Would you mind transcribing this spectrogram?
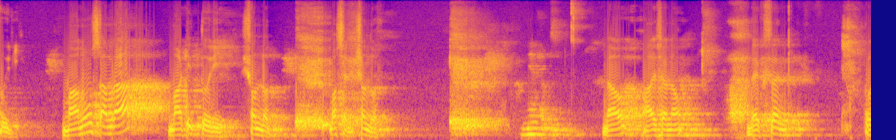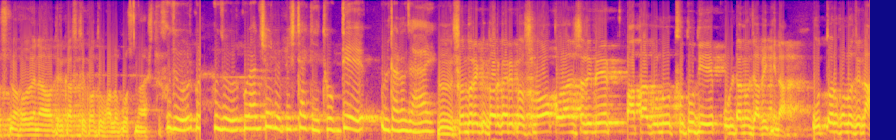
তৈরি। মানুষ আমরা মাটির তৈরি সুন্দর বসেন সুন্দর। নাও আয়সা নাও। দেখছেন? প্রশ্ন হবে না ওদের কাছ থেকে কত ভালো প্রশ্ন আসতেছে। হুজুর হুজুর কোরআন শরীফের পৃষ্ঠা কি থুপ দিয়ে উল্টানো যায়? হম সুন্দর একটি দরকারি প্রশ্ন। কোরআন শরীফের পাতাগুলো থুতু দিয়ে উল্টানো যাবে কিনা? উত্তর হলো যে না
